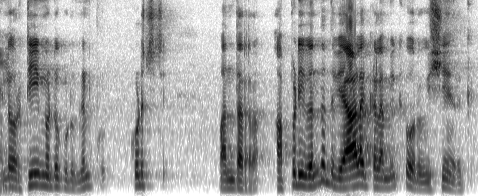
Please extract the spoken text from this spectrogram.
இல்லை ஒரு டீ மட்டும் கொடுங்கன்னு குடிச்சிட்டு வந்துடுறோம். அப்படி வந்து அந்த வியாழக்கிழமைக்கு ஒரு விஷயம் இருக்குது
